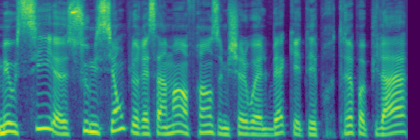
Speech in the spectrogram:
mais aussi euh, Soumission, plus récemment en France de Michel Houellebecq, qui pr- très populaire,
